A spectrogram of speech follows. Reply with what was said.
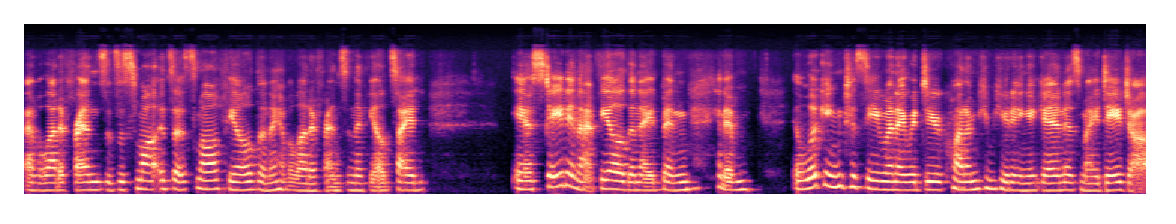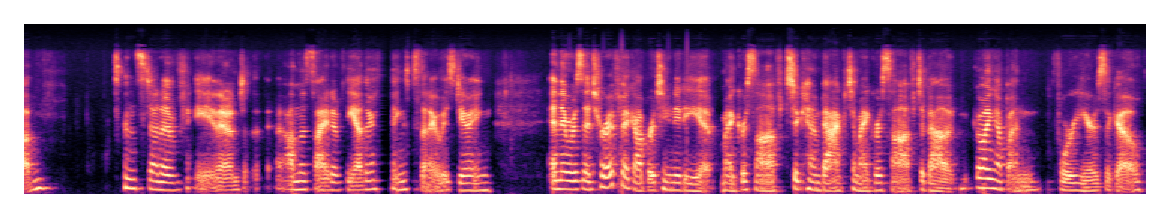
have a lot of friends. It's a small, it's a small field and I have a lot of friends in the field. So I'd, you know, stayed in that field and I'd been kind of looking to see when I would do quantum computing again as my day job instead of, you know, on the side of the other things that I was doing. And there was a terrific opportunity at Microsoft to come back to Microsoft about going up on four years ago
